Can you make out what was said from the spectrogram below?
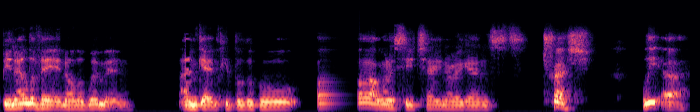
been elevating all the women and getting people to go, oh, Oh, I want to see Chyna against Trish, Lita,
